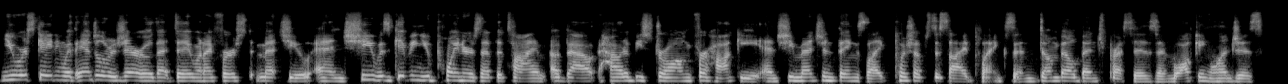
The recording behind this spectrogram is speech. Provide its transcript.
you were skating with Angela Ruggiero that day when I first met you, and she was giving you pointers at the time about how to be strong for hockey. And she mentioned things like push ups to side planks and dumbbell bench presses and walking lunges.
